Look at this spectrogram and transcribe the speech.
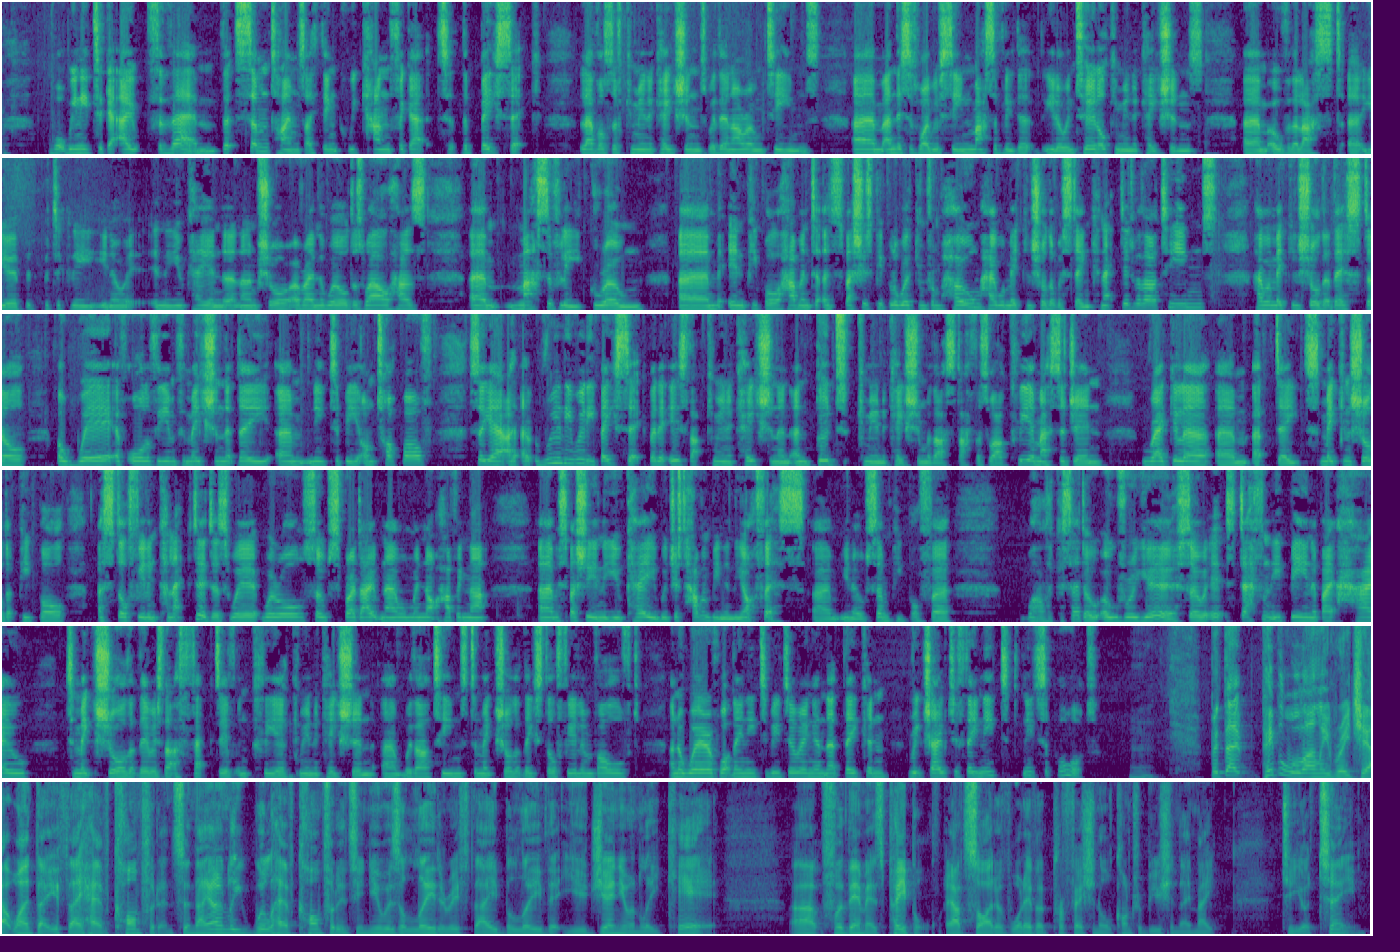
what we need to get out for them that sometimes i think we can forget the basic levels of communications within our own teams. Um, and this is why we've seen massively the you know internal communications um, over the last uh, year, particularly you know in the UK and, and, I'm sure around the world as well, has um, massively grown. Um, in people having to, especially as people are working from home, how we're making sure that we're staying connected with our teams, how we're making sure that they're still aware of all of the information that they um, need to be on top of. So, yeah, a, a really, really basic, but it is that communication and, and, good communication with our staff as well. Clear messaging, regular um, updates, making sure that people are still feeling connected as we're, we're all so spread out now and we're not having that. Um, especially in the UK, we just haven't been in the office. Um, you know, some people for, well, like I said, o- over a year. So it's definitely been about how to make sure that there is that effective and clear communication um, with our teams to make sure that they still feel involved and aware of what they need to be doing and that they can reach out if they need need support. Hmm. But they, people will only reach out, won't they, if they have confidence, and they only will have confidence in you as a leader if they believe that you genuinely care uh, for them as people outside of whatever professional contribution they make to your team.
